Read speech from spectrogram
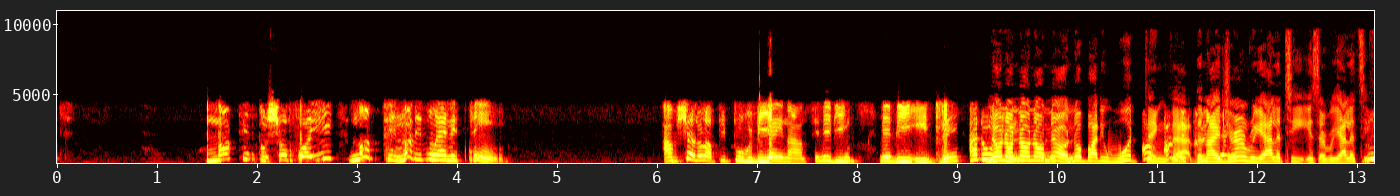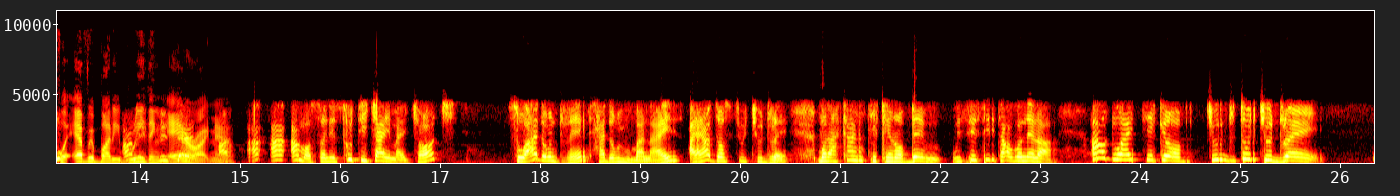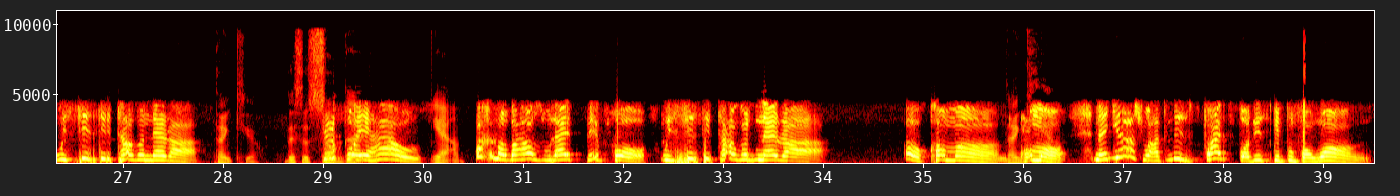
Nothing to show for it. Nothing, not even anything. I'm sure a lot of people will be hearing and say maybe maybe he drink. I don't No, no, no, no, no. Nobody would think that. The Nigerian reality is a reality for everybody breathing air right now. I, I, I'm a Sunday school teacher in my church, so I don't drink. I don't humanize. I have just two children, but I can't take care of them with sixty thousand naira. How do I take care of two, two children with sixty thousand naira? Thank you. This is so Pay for a house. Yeah. What kind of a house will I pay for with sixty thousand naira? Oh come on, Thank come you. on. Nigeria should at least fight for these people for once.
